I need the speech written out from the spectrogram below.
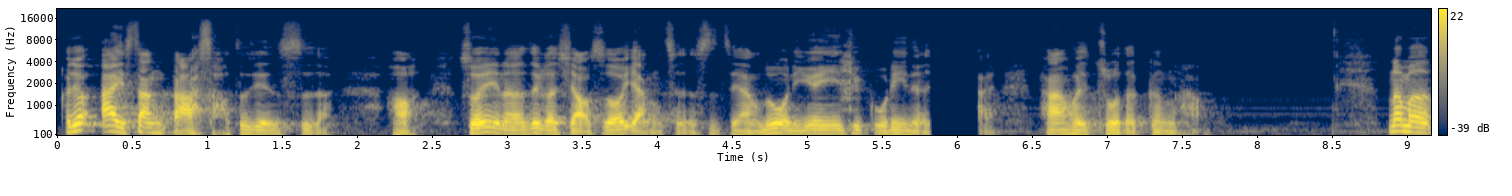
她就爱上打扫这件事啊。好，所以呢，这个小时候养成是这样。如果你愿意去鼓励呢，他会做得更好。那么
